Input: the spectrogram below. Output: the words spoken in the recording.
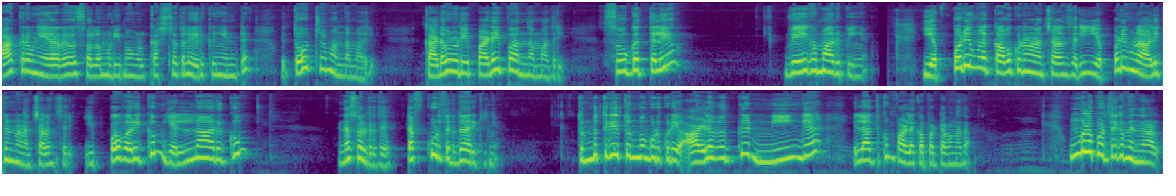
பார்க்குறவங்க யாராவது சொல்ல முடியுமா? உங்களுக்கு கஷ்டத்தில் இருக்குங்கன்ட்டு தோற்றம் அந்த மாதிரி. கடவுளுடைய படைப்பு அந்த மாதிரி. சுகத்துலேயும் வேகமாக இருப்பீங்க. எப்படி உங்களை கவுக்கணும்னு நினச்சாலும் சரி எப்படி உங்களை அழிக்கணும்னு நினச்சாலும் சரி இப்போ வரைக்கும் எல்லாருக்கும் என்ன சொல்கிறது டஃப் கொடுத்துட்டு தான் இருக்கீங்க. துன்பத்துக்கே துன்பம் கொடுக்கக்கூடிய அளவுக்கு நீங்கள் எல்லாத்துக்கும் பழக்கப்பட்டவங்க தான். உங்களை பொறுத்த வரைக்கும் இந்த நாள்.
